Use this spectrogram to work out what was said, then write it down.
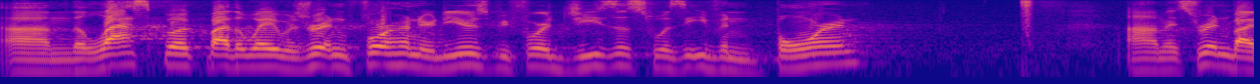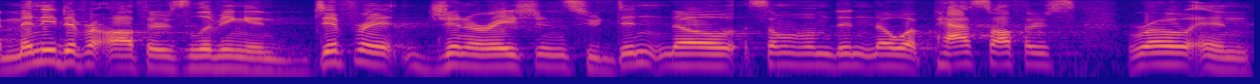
Um, the last book, by the way, was written 400 years before Jesus was even born. Um, it's written by many different authors living in different generations who didn't know, some of them didn't know what past authors wrote, and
